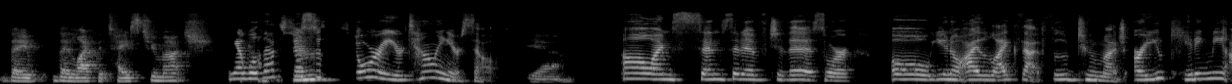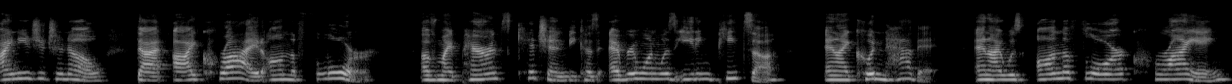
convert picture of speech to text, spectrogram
they they like the taste too much yeah well that's just a story you're telling yourself Yeah. Oh, I'm sensitive to this, or oh, you know, I like that food too much. Are you kidding me? I need you to know that I cried on the floor of my parents' kitchen because everyone was eating pizza and I couldn't have it. And I was on the floor crying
